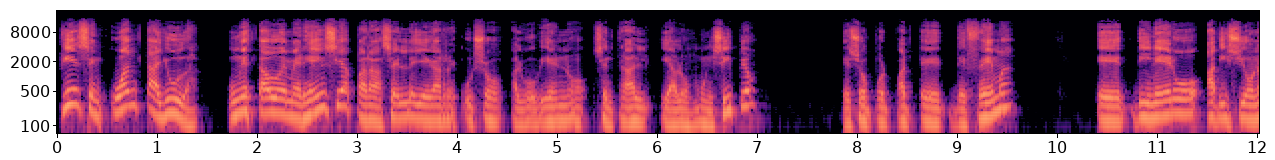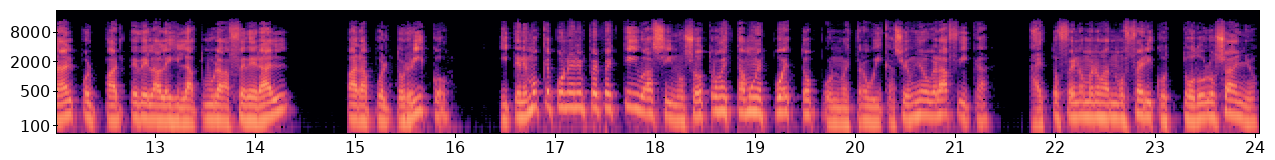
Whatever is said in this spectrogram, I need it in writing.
Fíjense en cuánta ayuda un estado de emergencia para hacerle llegar recursos al gobierno central y a los municipios, eso por parte de FEMA, eh, dinero adicional por parte de la legislatura federal para Puerto Rico. Y tenemos que poner en perspectiva si nosotros estamos expuestos por nuestra ubicación geográfica a estos fenómenos atmosféricos todos los años,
